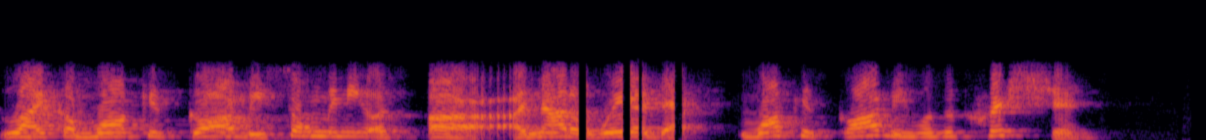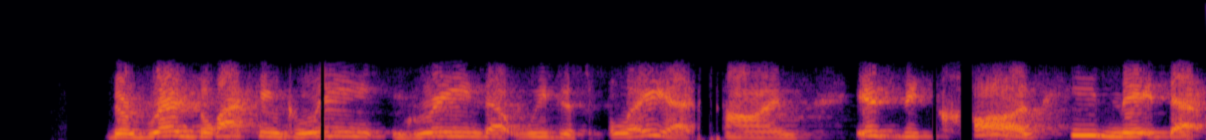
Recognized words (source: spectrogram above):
like a Marcus Garvey. So many are, are, are not aware that Marcus Garvey was a Christian. The red, black, and green, green that we display at times is because he made that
